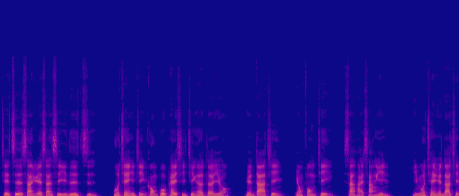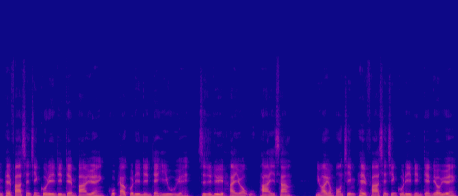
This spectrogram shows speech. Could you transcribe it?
截至三月三十一日止，目前已经公布配息金额的有远大金、永丰金、上海商银。以目前元大金配发现金股利零点八元，股票股利零点一五元，殖利率还有五趴以上。另外永丰金配发现金股利零点六元，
